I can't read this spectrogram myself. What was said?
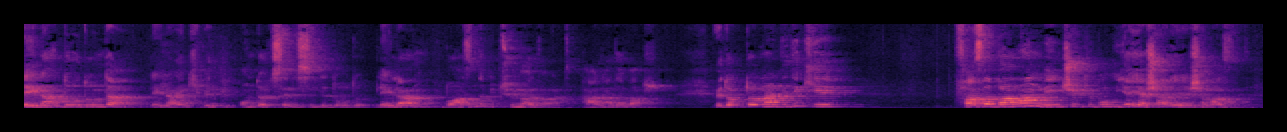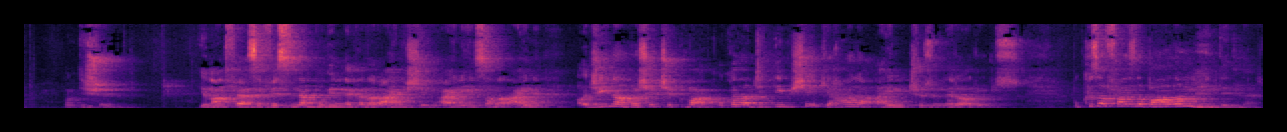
Leyla doğduğunda, Leyla 2014 senesinde doğdu. Leyla'nın boğazında bir tümör vardı. Hala da var. Ve doktorlar dedi ki fazla bağlanmayın çünkü bu ya yaşar ya yaşamaz dedi. Bak düşünün. Yunan felsefesinden bugüne kadar aynı şey. Aynı insanlar aynı acıyla başa çıkmak o kadar ciddi bir şey ki hala aynı çözümleri arıyoruz. Bu kıza fazla bağlanmayın dediler.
